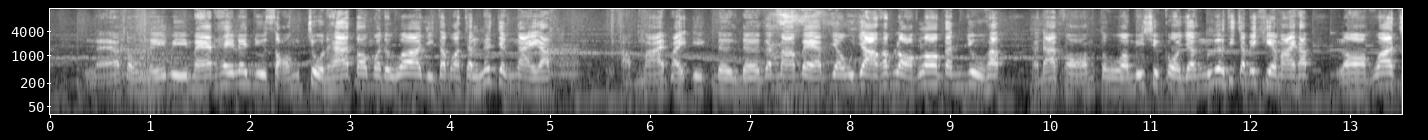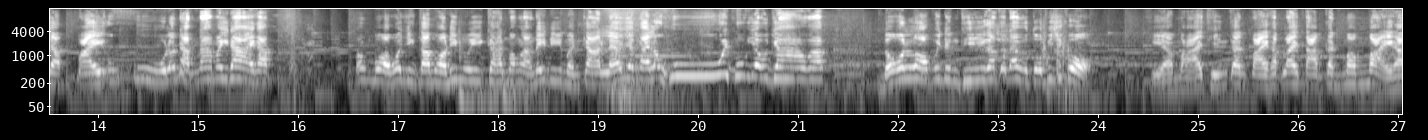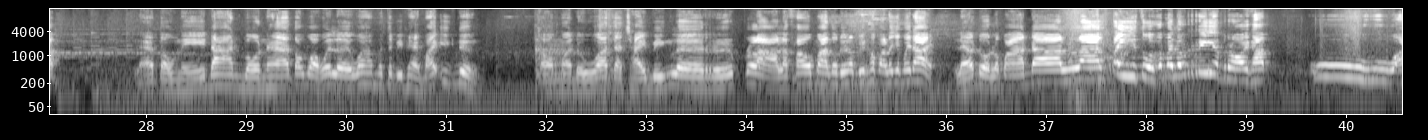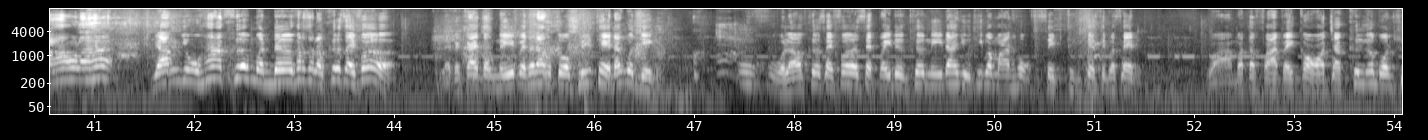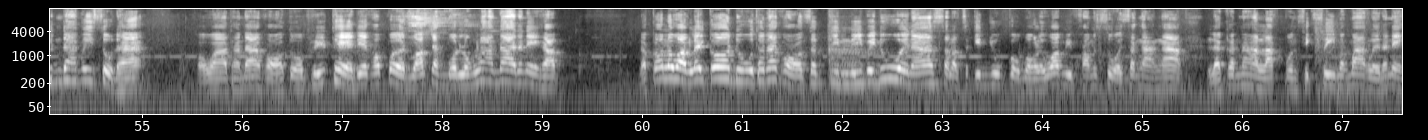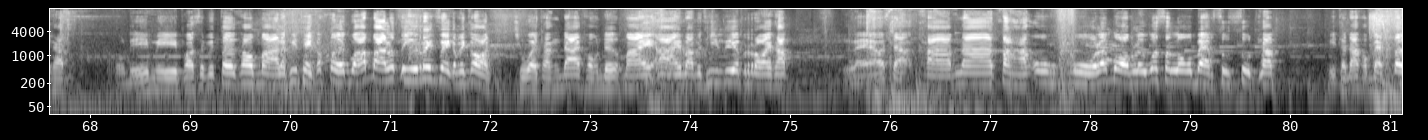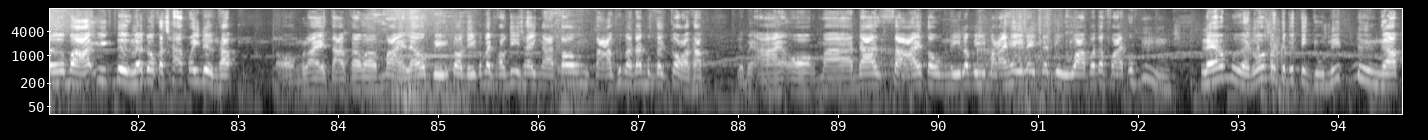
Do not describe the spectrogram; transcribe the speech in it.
แล้วตรงนี้มีแมสให้เล่นอยู่ 2 จุดฮะ ต้องมาดูว่าหญิงตาบอดจะเล่นยังไงครับขับไม้ไปอีกหนึ่งเดินกันมาแบบยาวๆครับหลอกล่อกันอยู่ครับทางด้านของตัวมิชิโกะยังเลือกที่จะไม่เคลียร์ไม้ครับ หลอกว่าจะไปโอ้โหแล้วดักหน้าไม่ได้ครับ ต้องบอกว่าหญิงตาบอดที่มีการมองหลังได้ดีเหมือนกันแล้วยังไงแล้วหูยพุ่งยาวๆครับ โดนหลอกไปหนึ่งทีครับทางด้านของตัวมิชิโกะ เคลียร์ไม้ทิ้งกันไปครับไล่ตามกันมาใหม่ครับ และตรงนี้ด้านบนนะฮะต้องบอกไว้เลยว่ามันจะมีแผงไม้อีกหนึ่งต้องมาดูว่าจะใช้บิงเลยหรือเปล่าแล้วเข้ามาตรงนี้เราบิงเข้ามาแล้วยังไม่ได้ แล้วโดดลงมาด้านล่างตีตัวเข้าไปแล้วเรียบร้อยครับโอ้โหเอาละฮะยังอยู่ 5 เครื่องเหมือนเดิมครับสำหรับเครื่องไซเฟอร์และใกล้ๆตรงนี้เป็นทางด้านของตัวพรีเทนักบวชหญิงโอ้โหแล้วเครื่องไซเฟอร์เสร็จไปดึงเครื่องนี้ได้อยู่ที่ประมาณ 60-70% วางบัตเตอร์ไฟไปก่อนจะขึ้นข้างบนขึ้นได้ไม่สุดฮะ เพราะว่าทางด้านของตัวพรีเทเนี่ยเขาเปิดวาร์ปจากบนลงล่างได้นั่นเองครับ แล้วก็ระหว่างเล่นก็ดูทางด้านของสกินนี้ไปด้วยนะสำหรับสกินยูโกบอกเลยว่ามีความสวยสง่างาม แล้วก็น่ารักบนซิกซี่มากๆเลยนั่นเองครับตรงนี้มีพอสเปเตอร์เข้ามาแล้วพี่เทคก็เปิดวาบาแล้วตีเร่งเฟกกันไปก่อน ช่วยทางด้านของเดอะไมอายมาเป็นที่เรียบร้อยครับ แล้วจะขามหน้าต่างโอ้โหแล้วบอกเลยว่าสโลแบบสุดๆครับ มีทางด้านของแบตเตอร์มาอีกหนึ่งแล้วโดนกระชากไปหนึ่งครับต้องไล่ตามกันมาใหม่แล้วบิงตอนนี้ก็ไม่พร้อมที่ใช้งานต้องตามขึ้นมาด้านบนกันก่อนครับเดี๋ยวไปอายออกมาด้านซ้ายตรงนี้แล้วมีไม้ให้เล่นกันอยู่วางบัตเตอร์ไฟแล้วเหมือนว่ามันจะไปติดอยู่นิดหนึ่งครับ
